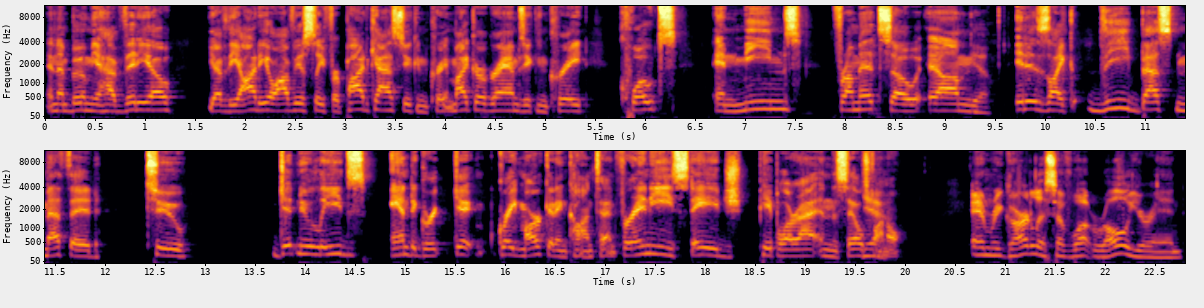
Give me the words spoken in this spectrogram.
and then boom, you have video. You have the audio, obviously, for podcasts. You can create micrograms. You can create quotes and memes from it. So um, yeah. it is like the best method to get new leads and to get great marketing content for any stage people are at in the sales yeah. funnel. And regardless of what role you're in,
